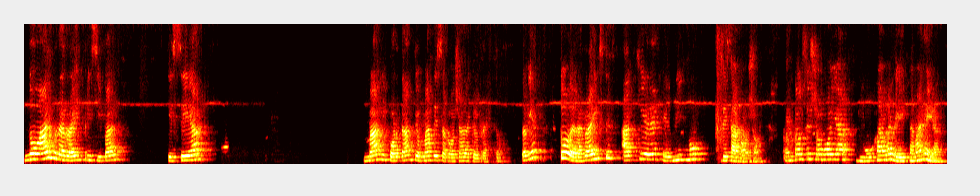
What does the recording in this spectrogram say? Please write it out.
No hay una raíz principal que sea más importante o más desarrollada que el resto. ¿Está bien? Todas las raíces adquieren el mismo desarrollo. Entonces yo voy a dibujarla de esta manera.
